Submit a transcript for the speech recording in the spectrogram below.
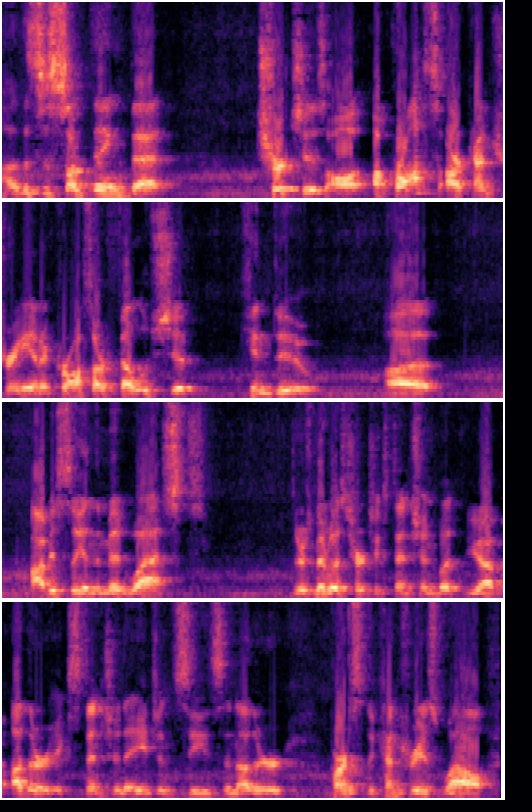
Uh, this is something that churches all across our country and across our fellowship can do. Uh, obviously, in the Midwest, there's Midwest Church Extension, but you have other extension agencies in other parts of the country as well.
